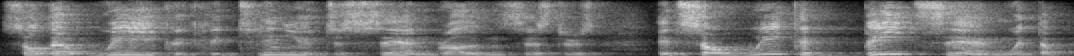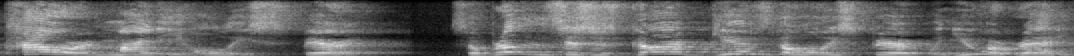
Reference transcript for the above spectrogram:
so that we could continue to sin, brothers and sisters. It's so we could beat sin with the power and mighty Holy Spirit. So, brothers and sisters, God gives the Holy Spirit when you are ready.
